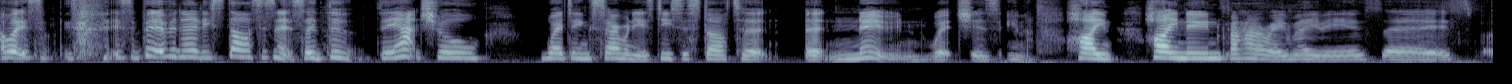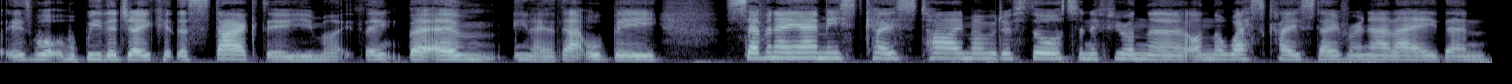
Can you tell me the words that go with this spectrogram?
Oh, it's it's a bit of an early start, isn't it? So the the actual wedding ceremony is due to start at, at noon, which is you know high high noon for Harry. Maybe is uh, is is what will be the joke at the stag do. You might think, but um, you know that will be seven a.m. East Coast time. I would have thought, and if you're on the on the West Coast over in LA, then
